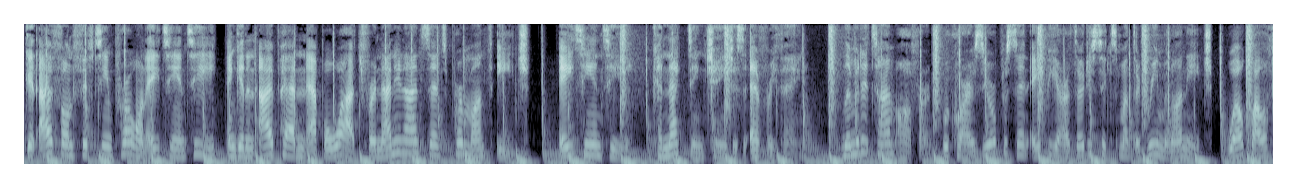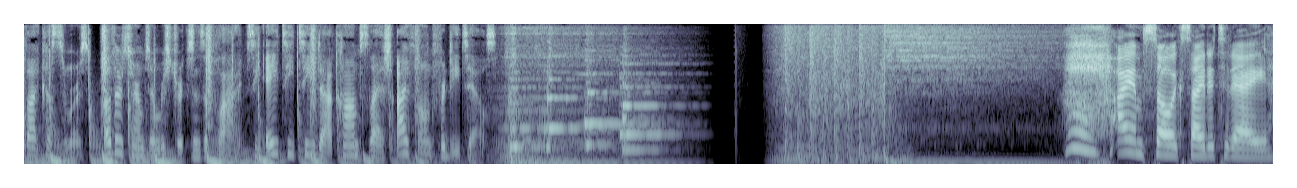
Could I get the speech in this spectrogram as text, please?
Get iPhone 15 Pro on AT&T and get an iPad and Apple Watch for 99 cents per month each. AT&T. Connecting changes everything. Limited time offer. Requires 0% APR 36 month agreement on each. Well qualified customers. Other terms and restrictions apply. See att.com slash iPhone for details. I am so excited today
